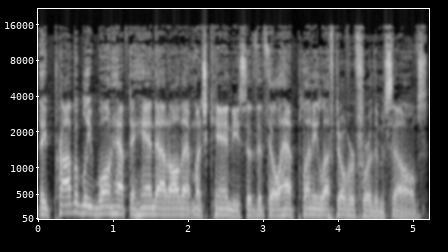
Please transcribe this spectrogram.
they probably won't have to hand out all that much candy so that they'll have plenty left over for themselves.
